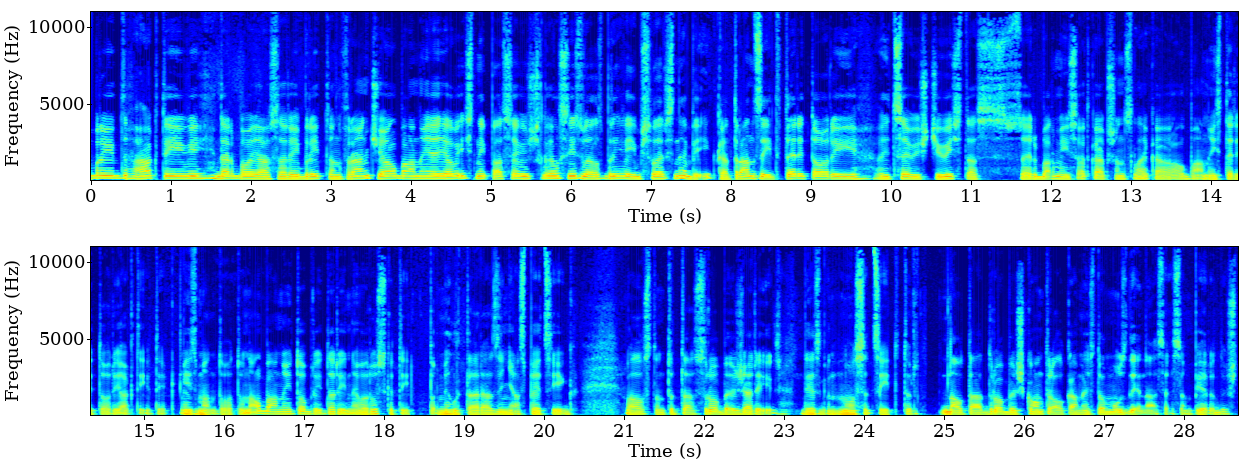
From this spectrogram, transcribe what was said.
brīdi aktīvi darbojās, arī briti un franči Albānijai jau īstenībā sevišķi liels izvēles brīvības vairs nebija. Kā tranzīta teritorija, it sevišķi viss tās serba armijas atkāpšanas laikā Albānijas teritorija aktīvi tiek izmantot, un Albānija to brīdi arī nevar uzskatīt par militārā ziņā spēcīgu valstu, un tur tās robeža arī ir diezgan nosacīta. Tur nav tāda robeža kontrola, kā mēs to mūsdienās esam pieraduši.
